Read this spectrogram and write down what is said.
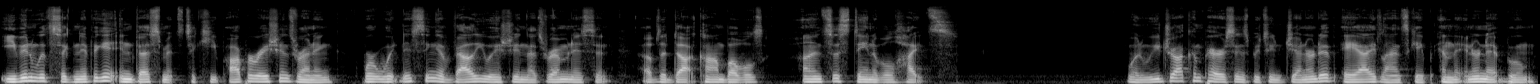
Even with significant investments to keep operations running, we're witnessing a valuation that's reminiscent of the dot com bubble's unsustainable heights. When we draw comparisons between generative AI landscape and the internet boom,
